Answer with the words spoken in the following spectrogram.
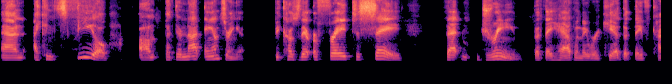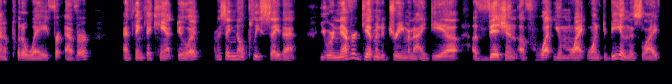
and I can feel um, that they're not answering it because they're afraid to say that dream that they had when they were a kid that they've kind of put away forever and think they can't do it and I say, no, please say that. You were never given a dream, an idea, a vision of what you might want to be in this life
